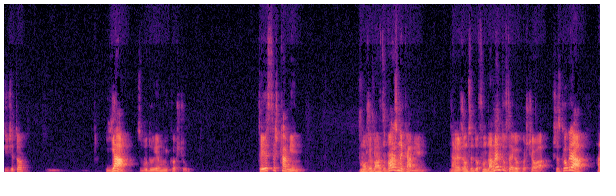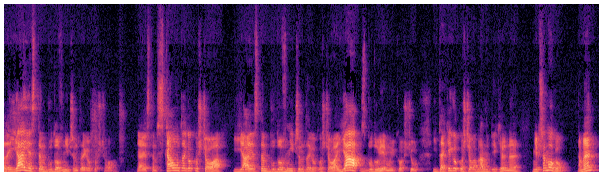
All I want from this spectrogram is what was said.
Widzicie to? Ja zbuduję mój kościół. Ty jesteś kamień. Może bardzo ważny kamień, należący do fundamentów tego kościoła. Wszystko gra, ale ja jestem budowniczym tego kościoła. Ja jestem skałą tego kościoła i ja jestem budowniczym tego kościoła. Ja zbuduję mój kościół i takiego kościoła bramy piekielne nie przemogą. Amen?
